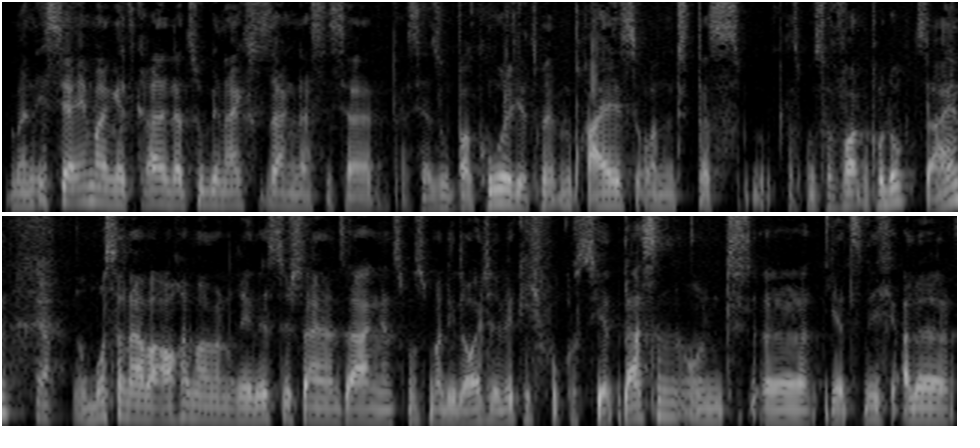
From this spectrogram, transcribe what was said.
man ist ja immer jetzt gerade dazu geneigt zu sagen, das ist ja, das ist ja super cool, jetzt mit dem Preis und das, das muss sofort ein Produkt sein. Ja. Man muss dann aber auch immer realistisch sein und sagen, jetzt muss man die Leute wirklich fokussiert lassen und äh, jetzt nicht alle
